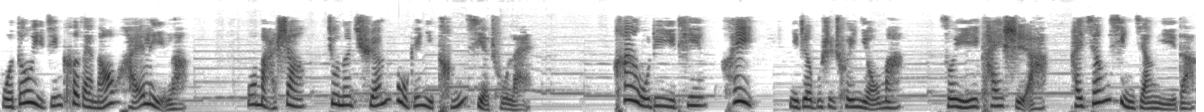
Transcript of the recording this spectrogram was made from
我都已经刻在脑海里了，我马上就能全部给你誊写出来。”汉武帝一听，嘿，你这不是吹牛吗？所以一开始啊，还将信将疑的。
